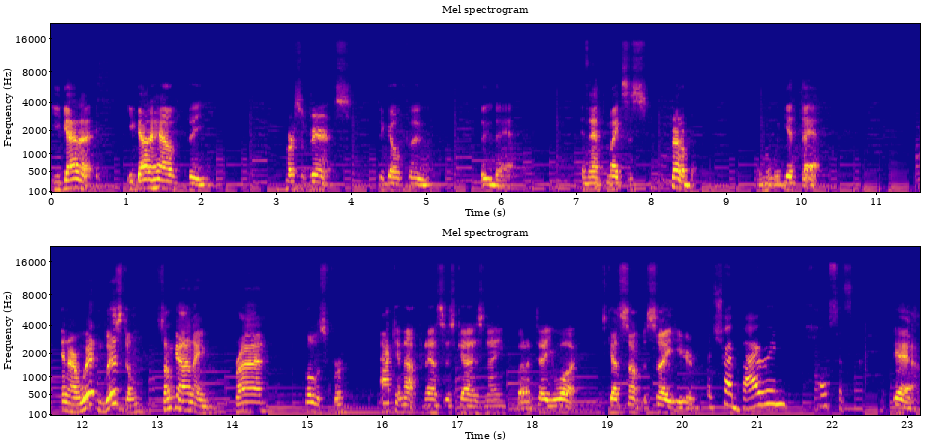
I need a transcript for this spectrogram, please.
you gotta you gotta have the perseverance to go through through that, and that makes us credible when we get that. In our wit and wisdom, some guy named Brian Pullisfer, I cannot pronounce this guy's name, but I tell you what, he's got something to say here. Let's try Byron Pulsifer. Yeah,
